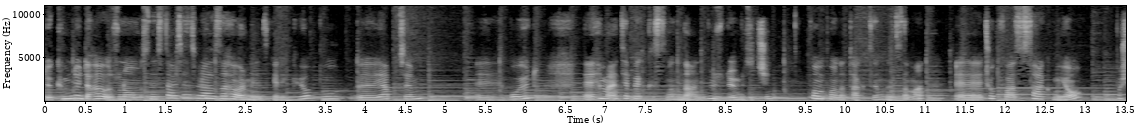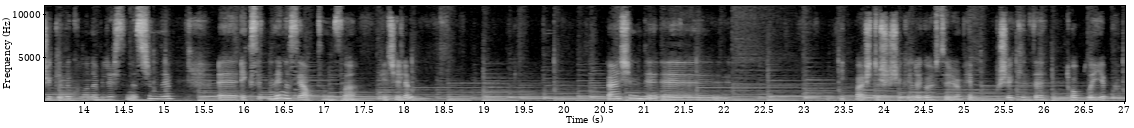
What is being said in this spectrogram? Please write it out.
dökümünü daha uzun olmasını isterseniz biraz daha örmeniz gerekiyor. Bu e, yaptığım boyut hemen tepe kısmından yüzdüğümüz için pompona taktığımız zaman e, çok fazla sarkmıyor. Bu şekilde kullanabilirsiniz. Şimdi e, eksiltmeleri nasıl yaptığımıza geçelim. Ben şimdi e, ilk başta şu şekilde gösteriyorum. Hep bu şekilde toplayıp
